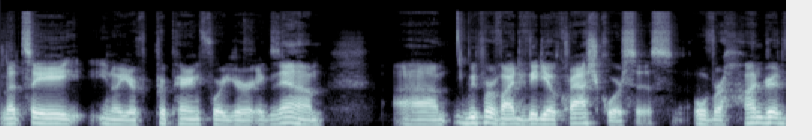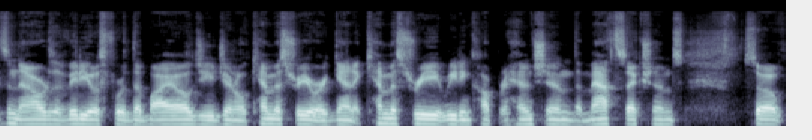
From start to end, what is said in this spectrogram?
let's say you know you're preparing for your exam. Um, we provide video crash courses, over hundreds and hours of videos for the biology, general chemistry, organic chemistry, reading comprehension, the math sections. So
